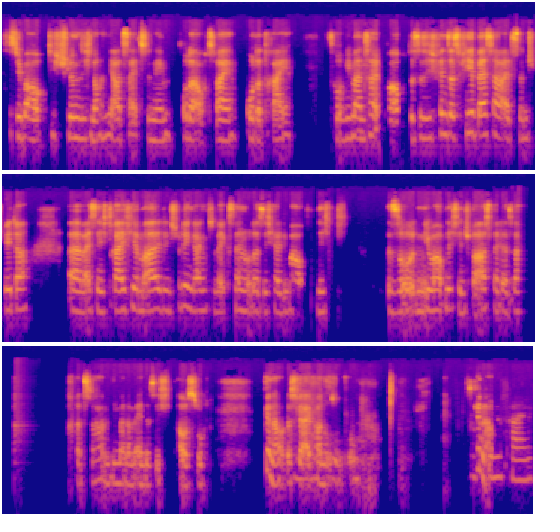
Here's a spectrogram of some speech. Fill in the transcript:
es ist überhaupt nicht schlimm, sich noch ein Jahr Zeit zu nehmen oder auch zwei oder drei, so wie man es halt braucht. Das ist, ich finde das viel besser, als dann später, äh, weiß nicht, drei, vier Mal den Studiengang zu wechseln oder sich halt überhaupt nicht so überhaupt nicht den Spaß bei der Sache zu haben, die man am Ende sich aussucht. Genau, das wäre einfach nur so ein Punkt. Genau. Auf jeden Fall.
